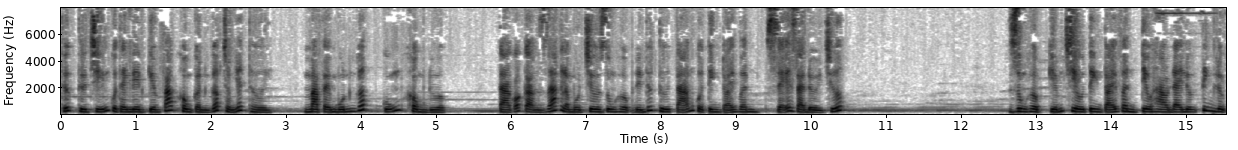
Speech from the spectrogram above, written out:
Thức thứ 9 của thanh niên kiếm pháp không cần gấp trong nhất thời, mà phải muốn gấp cũng không được. ta có cảm giác là một chiều dung hợp đến thức thứ 8 của tinh toái vân sẽ ra đời trước. Dung hợp kiếm chiều tinh toái vân tiêu hào đại lượng tinh lực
